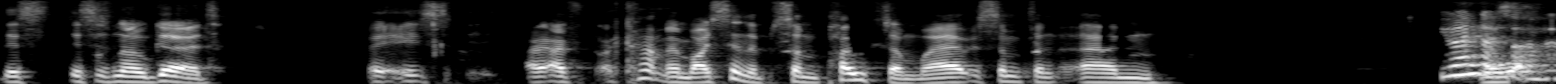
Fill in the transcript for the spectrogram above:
this, this is no good. It's, I, I can't remember. I seen some post somewhere. It was something. um You end up sort of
